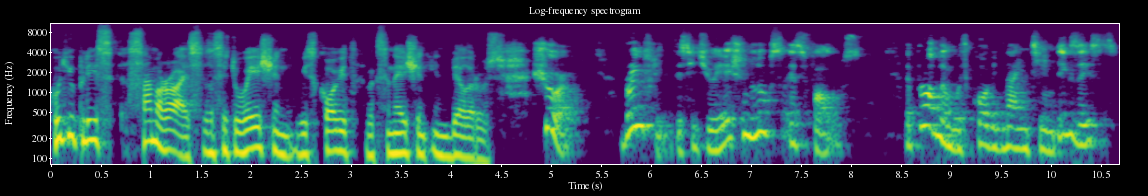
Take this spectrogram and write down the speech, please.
Could you please summarize the situation with COVID vaccination in Belarus? Sure. Briefly, the situation looks as follows. The problem with COVID 19 exists,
